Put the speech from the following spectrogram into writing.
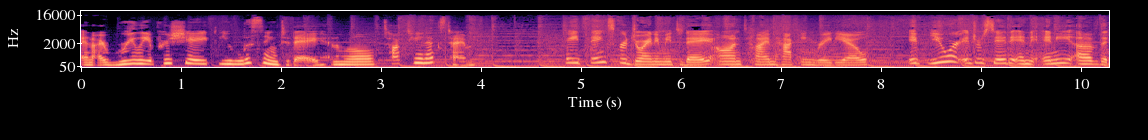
and I really appreciate you listening today, and we'll talk to you next time. Hey, thanks for joining me today on Time Hacking Radio. If you are interested in any of the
